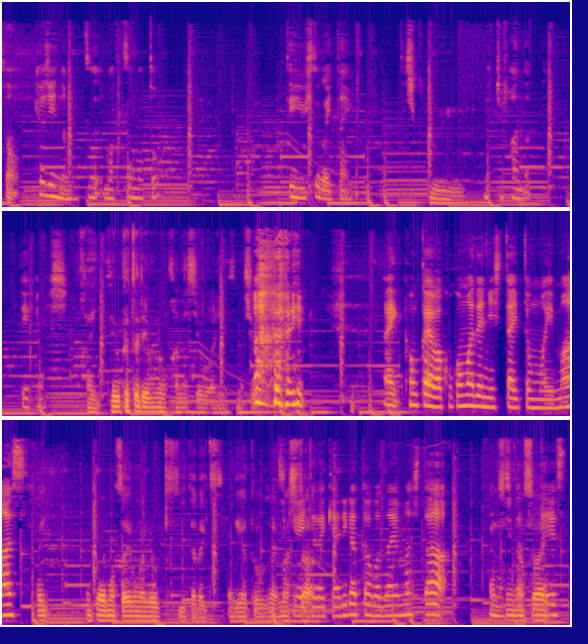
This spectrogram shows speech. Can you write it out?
そう。巨人の松松本？っていう人がいたんよ。確か。うん。めっちゃファンだった。っていう話。はい。ということで、もう話終わりにしましょう。はい。はい。今回はここまでにしたいと思います。今回も最後までお聞きいただきありがとうございおました。付き合いいただきありがとうございました。おやすみなさい。です。マ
